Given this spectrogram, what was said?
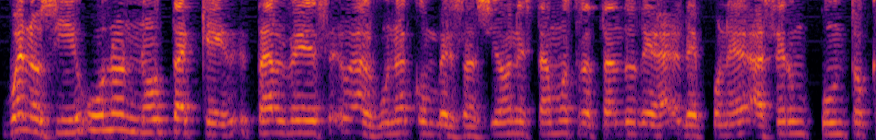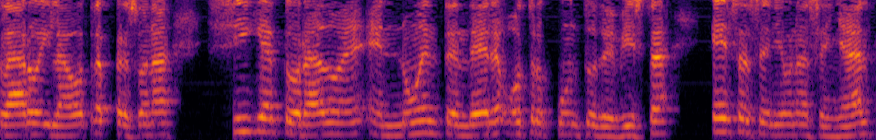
Bueno, si uno nota que tal vez alguna conversación estamos tratando de, poner, hacer un punto claro y la otra persona sigue atorado en no entender otro punto de vista, esa sería una señal.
